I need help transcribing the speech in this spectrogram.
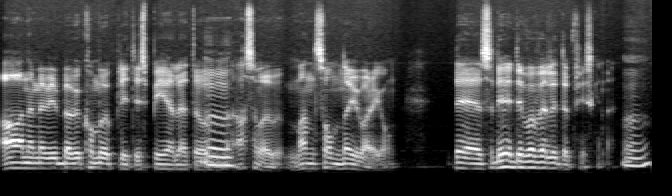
ja ah, nej men vi behöver komma upp lite i spelet och mm. alltså, man somnar ju varje gång. Det, så det, det var väldigt uppfriskande. Mm.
